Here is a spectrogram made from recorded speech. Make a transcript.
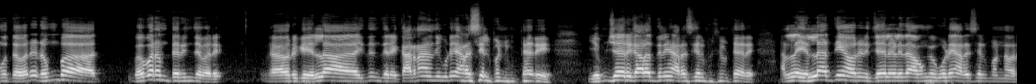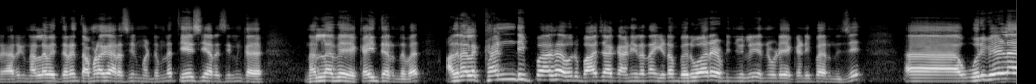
மூத்தவர். ரொம்ப விவரம் தெரிஞ்சவர். அவருக்கு எல்லா இதுவும் தெரியும். கருணாநிதி கூட அரசியல் பண்ணிவிட்டாரு. எம்ஜிஆர் காலத்துலேயும் அரசியல் பண்ணிவிட்டாரு. அதனால் எல்லாத்தையும் அவர் ஜெயலலிதா அவங்க கூட அரசியல் பண்ணவர். அவருக்கு நல்லாவே தெரியும். தமிழக அரசியல் மட்டுமில்ல தேசிய அரசியலும் க நல்லாவே கை தேர்ந்தவர் அதனால் கண்டிப்பாக அவர் பாஜக அணியில் தான் இடம் பெறுவார் அப்படின்னு சொல்லி என்னுடைய கணிப்பாக இருந்துச்சு. ஒருவேளை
